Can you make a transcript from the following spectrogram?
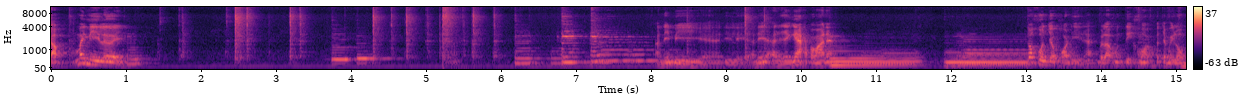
กับไม่มีเลย อันนี้มีดีเลย์อันนี้อันอย่างเงี้ยครับประมาณเนี้ยก็ควรจะพอดีนะ เวลาคุณตีคอร์ดก็จะไม่ลบ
